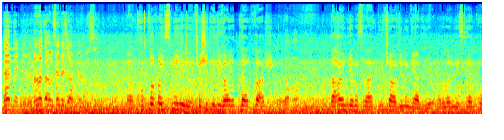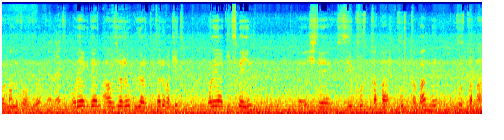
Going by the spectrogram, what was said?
nereden geliyor? Mehmet abi sen de cevaplayabilirsin. Yani Kurtlapa ismi e, çeşitli rivayetler var. Ee, Tamam. Daha önce mesela üç avcının geldiği, oraların eskiden ormanlık olduğu, Evet. oraya giden avcıları uyardıkları vakit oraya gitmeyin. Ee, işte sizi kurt kapar, kurt kapan ve kurt kapar.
